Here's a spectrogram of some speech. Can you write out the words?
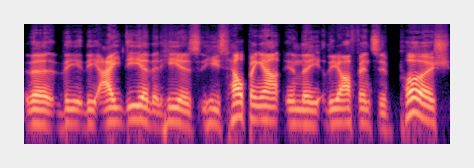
the the the idea that he is he's helping out in the the offensive push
